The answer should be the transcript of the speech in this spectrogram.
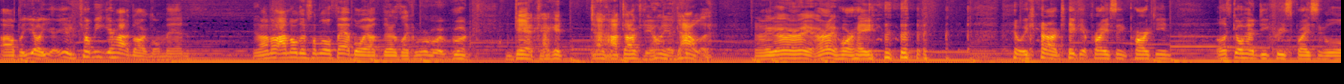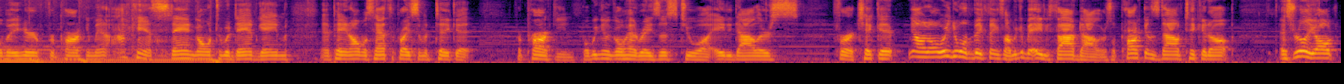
Uh, but yo, you, come eat your hot dog, though, man. You know, I know, I know there's some little fat boy out there that's like, can I get ten hot dogs? for only a dollar. All right, all right, Jorge. we got our ticket pricing, parking. Let's go ahead and decrease pricing a little bit here for parking, man. I can't stand going to a damn game and paying almost half the price of a ticket for parking. But we're gonna go ahead and raise this to uh, eighty dollars for a ticket. No, no, we're doing big things. Like we can be eighty-five dollars. So parking's down, ticket up. It's really all.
